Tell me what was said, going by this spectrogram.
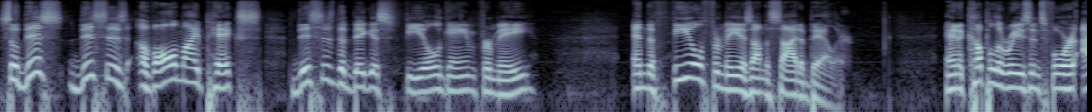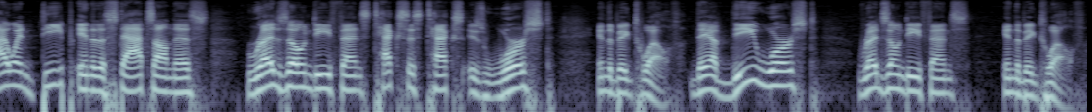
So this this is of all my picks, this is the biggest feel game for me. And the feel for me is on the side of Baylor. And a couple of reasons for it. I went deep into the stats on this. Red zone defense, Texas Tech is worst in the Big 12. They have the worst red zone defense in the Big 12.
